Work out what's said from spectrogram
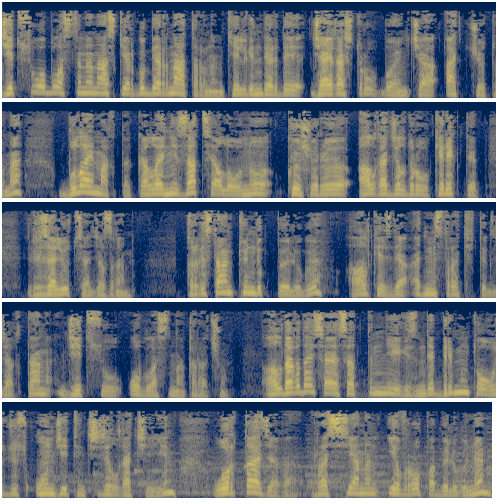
жети суу областынын аскер губернаторунун келгиндерди жайгаштыруу боюнча отчетуна бул аймакты колонизациялоону көшөрө алга жылдыруу керек деп резолюция жазган кыргызстан түндүк бөлүгү ал кезде административдик жактан жети областына карачу. Алдагыдай саясаттын негизинде бир миң тогуз жүз он жетинчи жылга чейин орто азияга россиянын европа бөлүгүнөн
